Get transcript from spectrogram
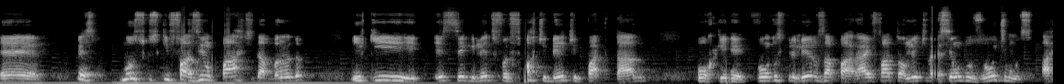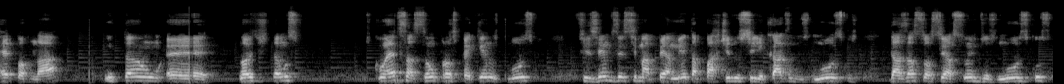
é, músicos que faziam parte da banda e que esse segmento foi fortemente impactado, porque foi um dos primeiros a parar e fatalmente vai ser um dos últimos a retornar. Então, é, nós estamos com essa ação para os pequenos músicos fizemos esse mapeamento a partir do Sindicato dos Músicos, das associações dos músicos.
